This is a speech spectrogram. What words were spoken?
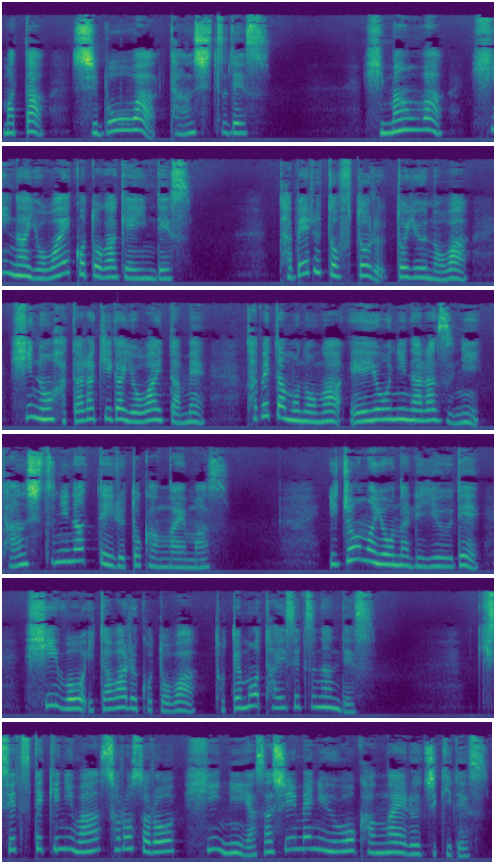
また、脂肪は単質です。肥満は火が弱いことが原因です。食べると太るというのは火の働きが弱いため、食べたものが栄養にならずに単質になっていると考えます。以上のような理由で火をいたわることはとても大切なんです。季節的にはそろそろ火に優しいメニューを考える時期です。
